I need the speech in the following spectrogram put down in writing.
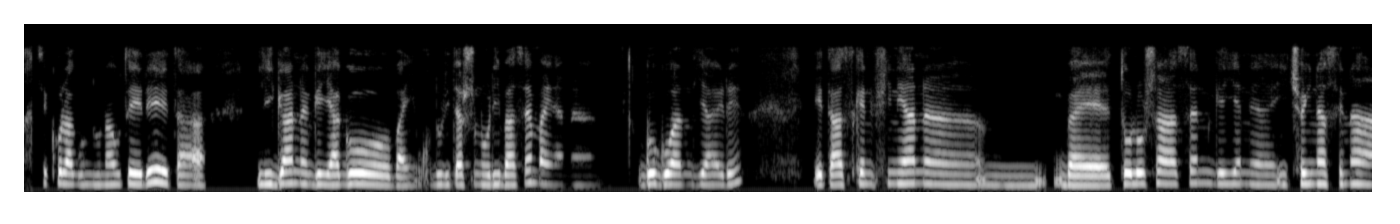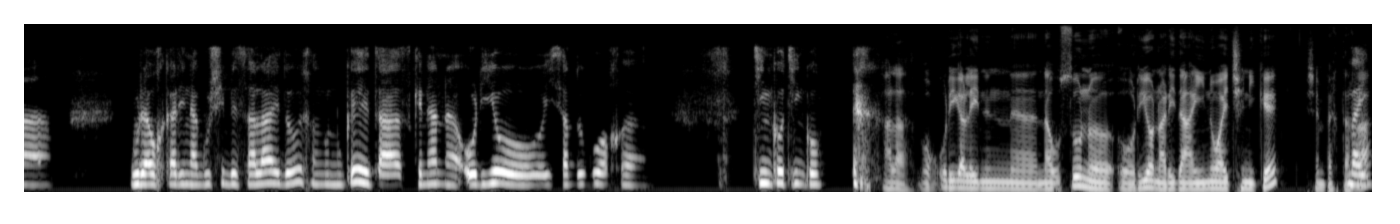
hartzeko lagundu naute ere, eta ligan gehiago, bai, urduritasun hori bazen, baina uh, gogo handia ere eta azken finean uh, tolosa zen gehien uh, itxoina zena gure aurkari nagusi bezala edo jango nuke eta azkenan horio uh, izan dugu hor tinko-tinko. Hala, hori galeinen nauzun horion ari da hainoa etxenike, senpertara. Bai.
